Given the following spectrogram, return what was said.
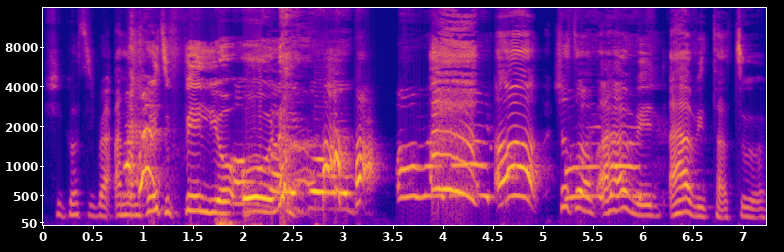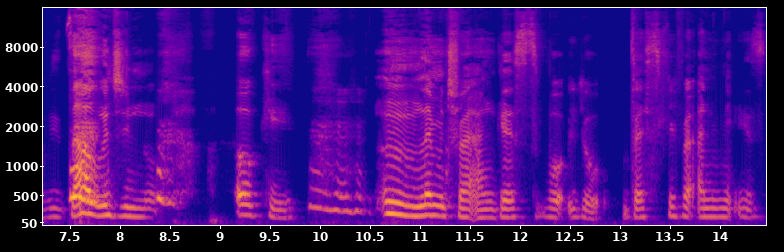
She got it right, and I'm going to fail your own. Oh own. my god! Oh my Ah, shut Oh up! I have a I have a tattoo of it. How would you know? Okay. god! Mm, let me try and guess what your best favorite anime is.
